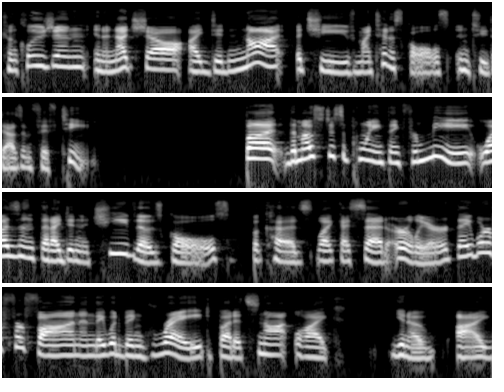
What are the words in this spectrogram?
conclusion in a nutshell, I did not achieve my tennis goals in 2015. But the most disappointing thing for me wasn't that I didn't achieve those goals because, like I said earlier, they were for fun and they would have been great, but it's not like, you know, I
